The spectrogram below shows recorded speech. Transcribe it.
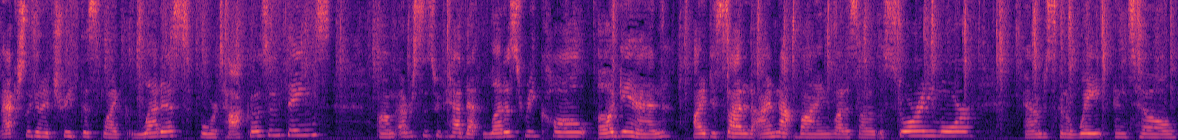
I'm actually going to treat this like lettuce for tacos and things. Um, ever since we've had that lettuce recall again, I decided I'm not buying lettuce out of the store anymore. And I'm just going to wait until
